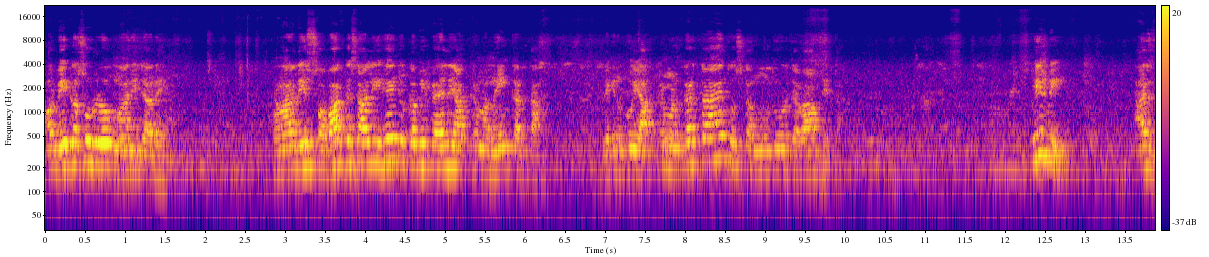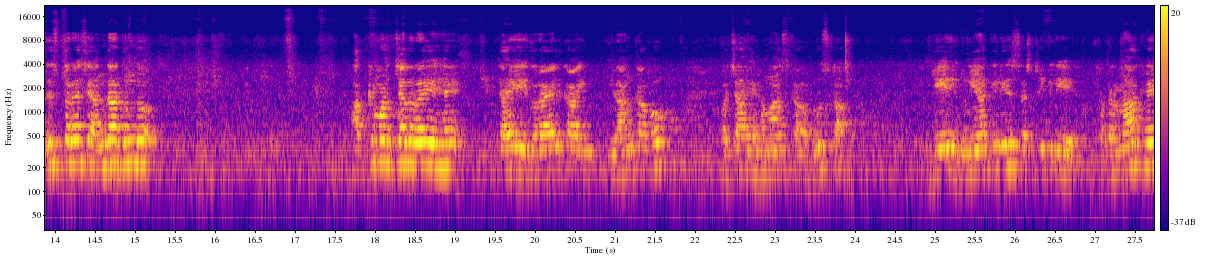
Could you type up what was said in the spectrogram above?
और बेकसूर लोग मारे जा रहे हैं। हमारा देश सौभाग्यशाली है जो कभी पहले आक्रमण नहीं करता। लेकिन कोई आक्रमण करता है तो उसका मुँह तोड़ जवाब देता है। फिर भी, आज जिस तरह से अंधाधुंध आक्रमण चल रहे हैं, चाहे इसराइल का, ईरान का हो, और चाहे हमास का रूस का हो, ये दुनिया के लिए, सृष्टि के लिए खतरनाक है।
